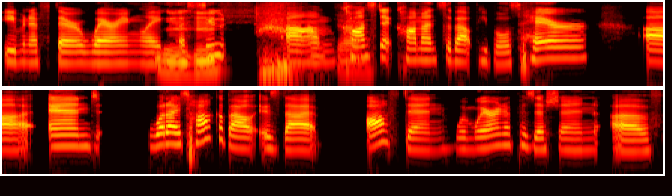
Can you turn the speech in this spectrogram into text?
even if they're wearing like mm-hmm. a suit um, yeah. constant comments about people's hair uh, and what I talk about is that often when we're in a position of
